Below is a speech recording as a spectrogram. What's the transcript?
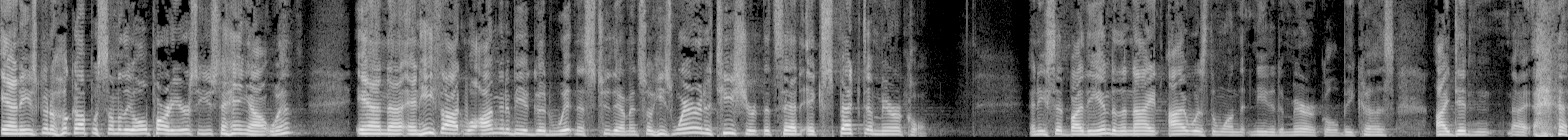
and he's going to hook up with some of the old partiers he used to hang out with. And, uh, and he thought, well, I'm going to be a good witness to them. And so he's wearing a t shirt that said, Expect a miracle. And he said, by the end of the night, I was the one that needed a miracle because I didn't, I,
